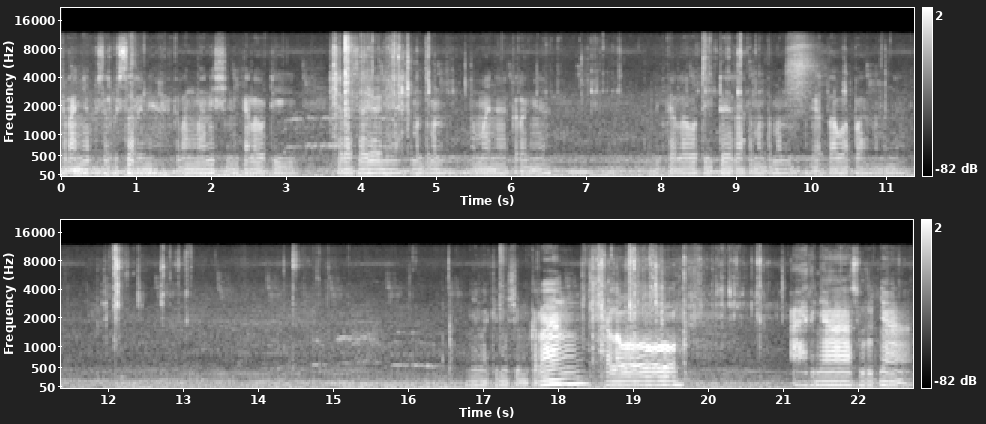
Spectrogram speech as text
kerangnya besar-besar ini kerang manis ini kalau di daerah saya ini ya teman-teman namanya kerangnya. Jadi kalau di daerah teman-teman nggak tahu apa namanya. Ini lagi musim kerang kalau airnya surutnya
